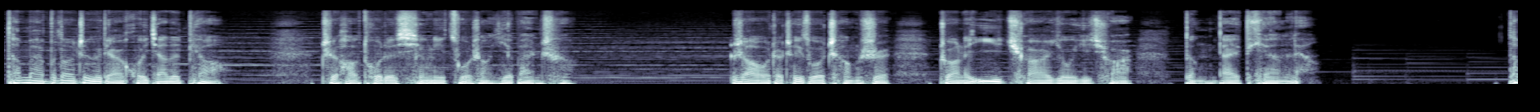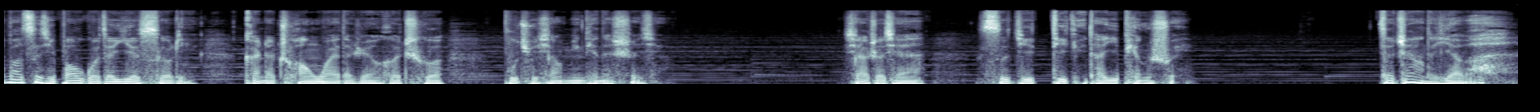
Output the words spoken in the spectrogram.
她买不到这个点回家的票，只好拖着行李坐上夜班车，绕着这座城市转了一圈又一圈，等待天亮。她把自己包裹在夜色里，看着窗外的人和车，不去想明天的事情。下车前，司机递给她一瓶水。在这样的夜晚。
